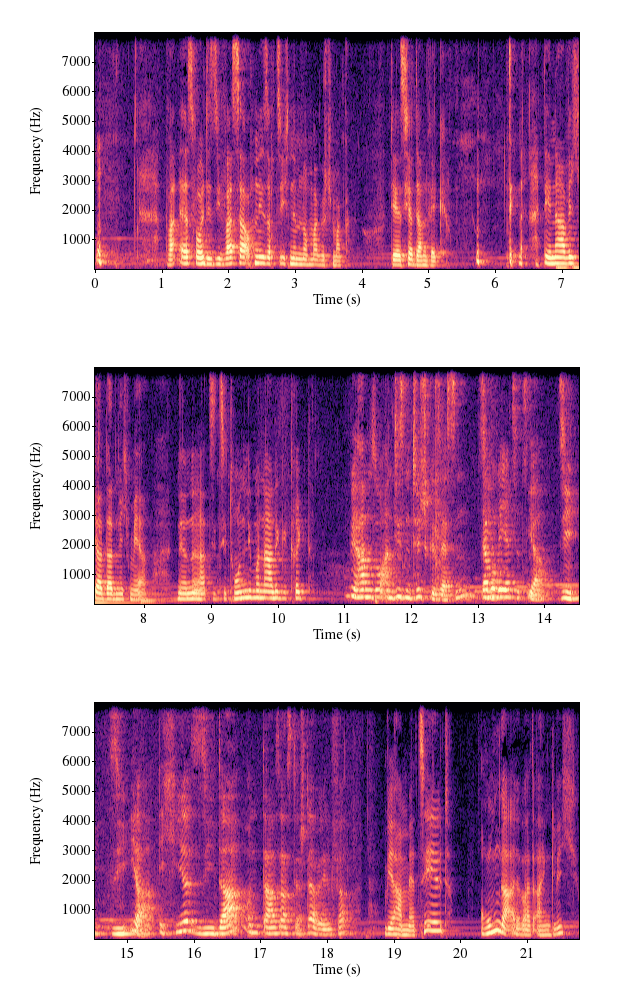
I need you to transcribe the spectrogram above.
Erst wollte sie Wasser, auch nee, sagt sie, ich nehme noch mal Geschmack. Der ist ja dann weg. den, den habe ich ja dann nicht mehr. Und dann hat sie Zitronenlimonade gekriegt. Wir haben so an diesem Tisch gesessen. Da, wo wir jetzt sitzen? Ja, sie, sie, ja, ich hier, sie da und da saß der Sterbehilfe. Wir haben erzählt, rumgealbert eigentlich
